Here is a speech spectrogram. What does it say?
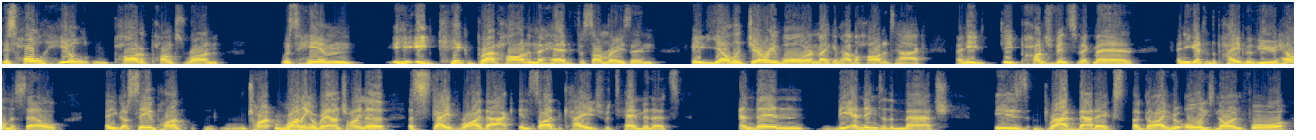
This whole heel part of Punk's run was him. He'd kick Bret Hart in the head for some reason. He'd yell at Jerry Lawler and make him have a heart attack. And he'd, he'd punch Vince McMahon. And you get to the pay per view, Hell in a Cell, and you got CM Punk try, running around trying to escape Ryback inside the cage for 10 minutes. And then the ending to the match is Brad Maddox, a guy who all he's known for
